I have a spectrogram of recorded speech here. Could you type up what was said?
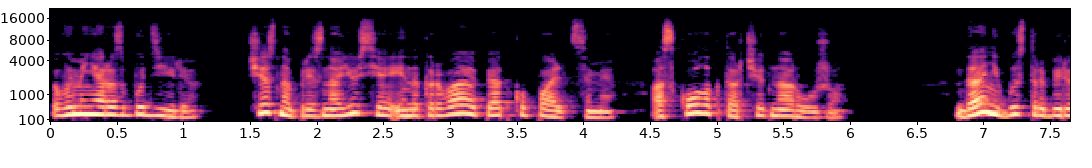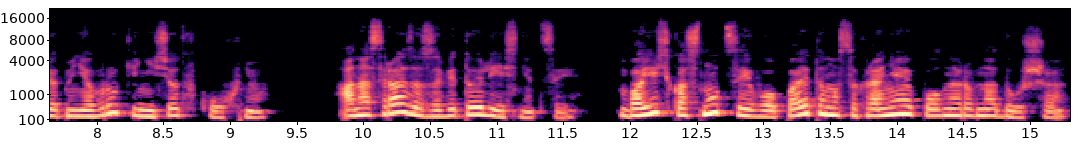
Вы меня разбудили. Честно признаюсь я и накрываю пятку пальцами. Осколок торчит наружу. Дани быстро берет меня в руки и несет в кухню. Она сразу за витой лестницей. Боюсь коснуться его, поэтому сохраняю полное равнодушие.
